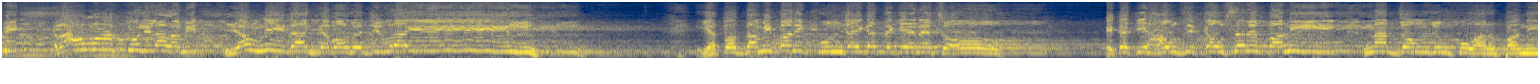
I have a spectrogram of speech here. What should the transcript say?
নবী রাহমাতুল আলামিন, এমনি ডাক দিয়ে বলবে, জিব্রাইল, এত দামি পানি কোন জায়গা থেকে এনেছো? এটা কি হাউজে কাউসারের পানি না জমজম কুয়ার পানি?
